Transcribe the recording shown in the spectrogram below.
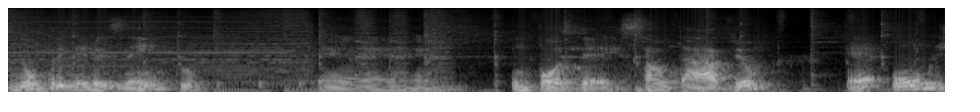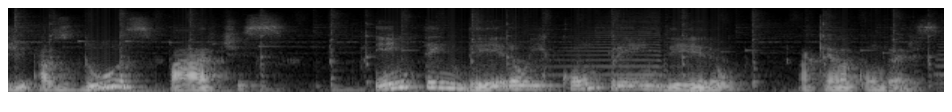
no primeiro exemplo, é, um pós-DR saudável é onde as duas partes entenderam e compreenderam aquela conversa.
